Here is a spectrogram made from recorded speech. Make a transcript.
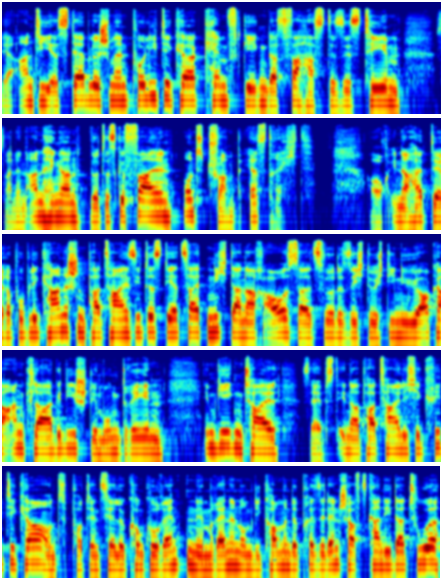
Der Anti-Establishment-Politiker kämpft gegen das verhasste System. Seinen Anhängern wird es gefallen und Trump erst recht. Auch innerhalb der Republikanischen Partei sieht es derzeit nicht danach aus, als würde sich durch die New Yorker Anklage die Stimmung drehen. Im Gegenteil, selbst innerparteiliche Kritiker und potenzielle Konkurrenten im Rennen um die kommende Präsidentschaftskandidatur,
